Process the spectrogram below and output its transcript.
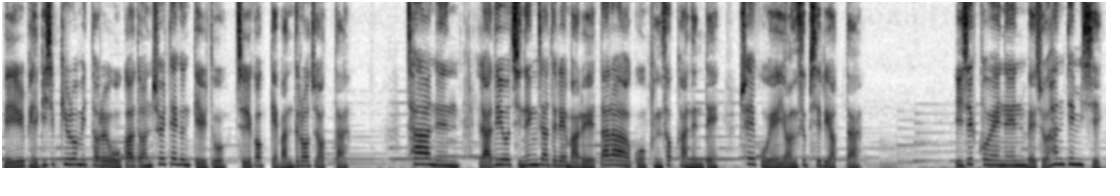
매일 120km를 오가던 출퇴근길도 즐겁게 만들어주었다. 차 안은 라디오 진행자들의 말을 따라하고 분석하는데 최고의 연습실이었다. 이직 후에는 매주 한 팀씩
